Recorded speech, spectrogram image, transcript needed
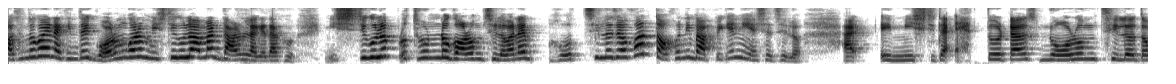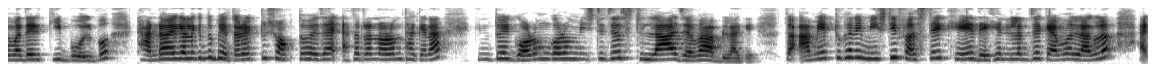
পছন্দ করি না, কিন্তু এই গরম গরম মিষ্টিগুলো আমার দারুণ লাগে। দেখো, মিষ্টিগুলো প্রচণ্ড গরম ছিল। মানে হচ্ছিল যখন, তখনই বাপিকে নিয়ে এসেছিল। আর এই মিষ্টিটা এতটা নরম ছিল, তোমাদের কি বলব? ঠান্ডা হয়ে গেলে কিন্তু ভেতরে একটু শক্ত হয়ে যায়, এতটা নরম থাকে না। কিন্তু এই গরম গরম মিষ্টি জাস্ট লাজবাব লাগে। তো আমি একটুখানি মিষ্টি ফার্স্টে খেয়ে দেখে নিলাম যে কেমন লাগল। লাগল। আর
